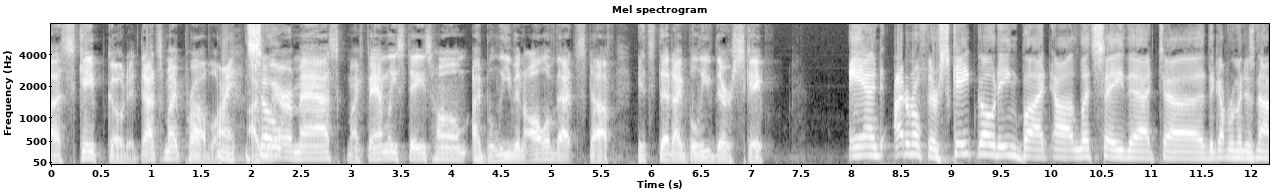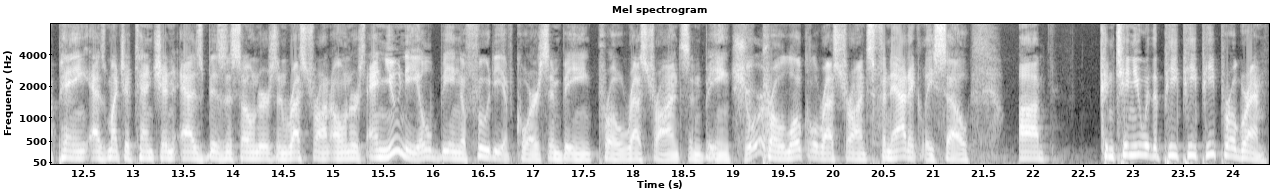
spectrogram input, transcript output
uh, scapegoated. That's my problem. Right, I wear a mask. My family stays home. I believe in all of that stuff. It's that I believe they're scape. And I don't know if they're scapegoating, but uh, let's say that uh, the government is not paying as much attention as business owners and restaurant owners. And you, Neil, being a foodie, of course, and being pro restaurants and being Sure. pro local restaurants, fanatically so, uh, continue with the PPP program,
